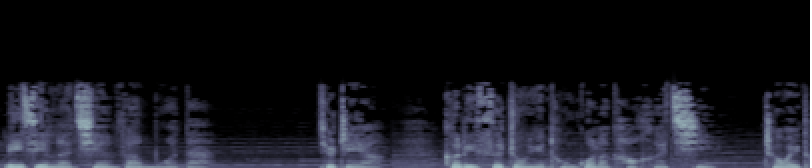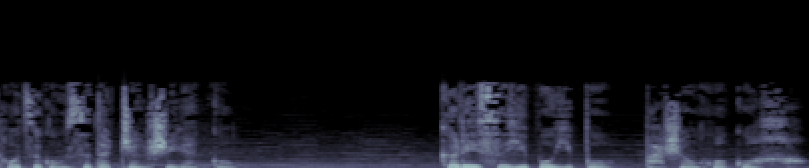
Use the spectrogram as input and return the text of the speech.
历尽了千番磨难。就这样，克里斯终于通过了考核期，成为投资公司的正式员工。克里斯一步一步把生活过好。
